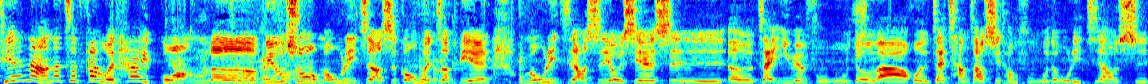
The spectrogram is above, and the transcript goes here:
天哪，那这范围太广了。比如说，我们物理治疗师工会这边，我们物理治疗师有一些是呃在医院服务的啦，或者在长照系统服务的物理治疗师，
